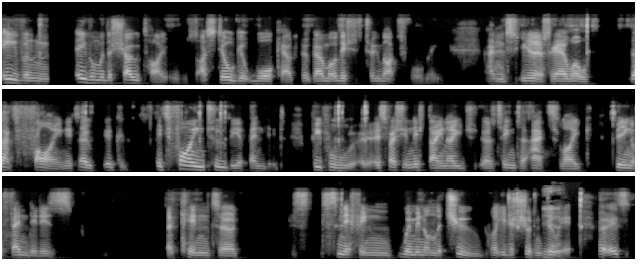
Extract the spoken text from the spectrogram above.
Even even with the show titles, I still get walkouts. People going, "Well, this is too much for me," and you know, say, "Well, that's fine. It's it's fine to be offended." People, especially in this day and age, uh, seem to act like being offended is akin to sniffing women on the tube. Like you just shouldn't do it. It's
